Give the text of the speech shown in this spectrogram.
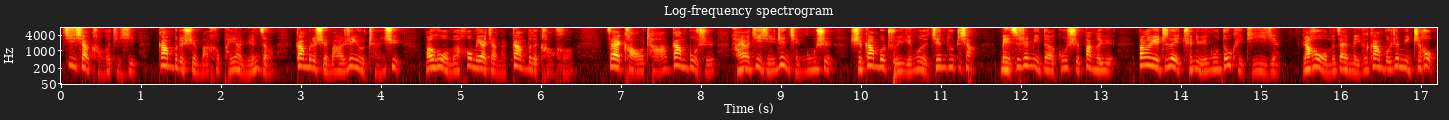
绩效考核体系、干部的选拔和培养原则、干部的选拔和任用程序，包括我们后面要讲的干部的考核。在考察干部时，还要进行任前公示，使干部处于员工的监督之下。每次任命都要公示半个月，半个月之内全体员工都可以提意见。然后我们在每个干部任命之后，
